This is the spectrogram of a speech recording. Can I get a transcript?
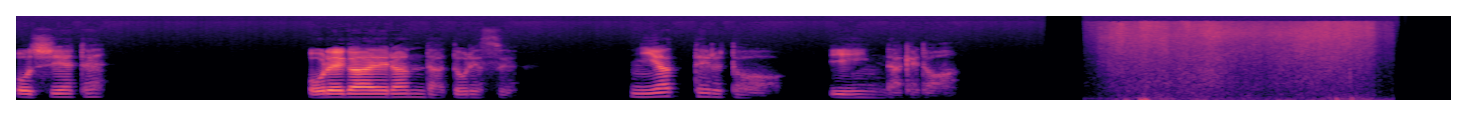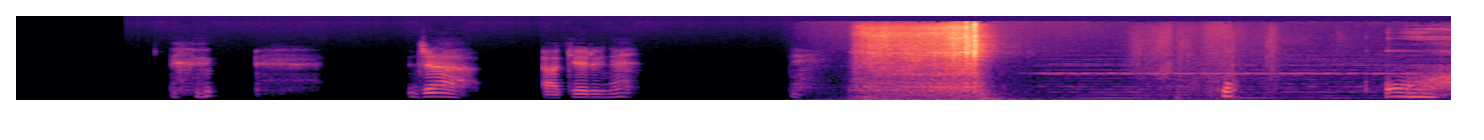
教えて。俺が選んだドレス、似合ってるといいんだけど。じゃあ、開けるね。お、お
